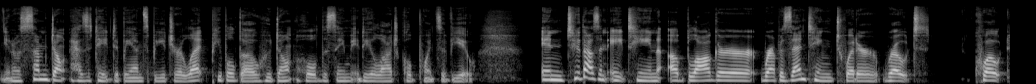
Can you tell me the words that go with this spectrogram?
you know, some don't hesitate to ban speech or let people go who don't hold the same ideological points of view. In 2018, a blogger representing Twitter wrote, quote,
